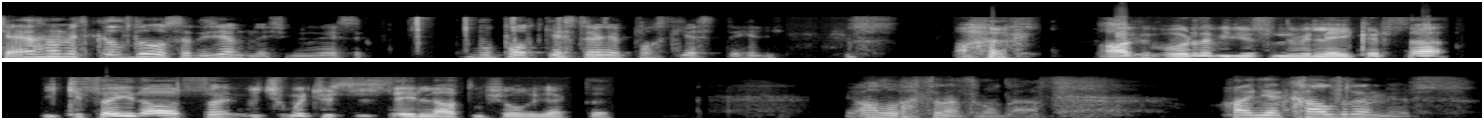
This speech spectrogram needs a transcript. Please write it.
Şahmet kıldı olsa diyeceğim de şimdi neyse. Bu podcast öyle bir podcast değil. Abi bu arada biliyorsun değil mi Lakers'a 2 sayı daha atsa 3 maç üst üste 50-60 olacaktı. Allah'tan atmadı abi. Hani kaldıramıyoruz.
